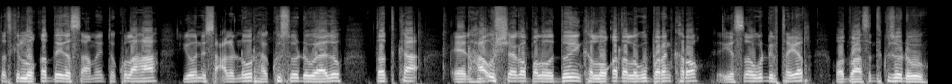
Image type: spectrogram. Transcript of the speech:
dadkii luuqadayda saamaynta ku lahaa yonis calanuur ha ku soo dhowaado. Dadka ha u sheego bal waddooyinka luuqadda lagu baran karo iyo sida ugu dhibta yar waad bahadsanta ku soo dhowow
